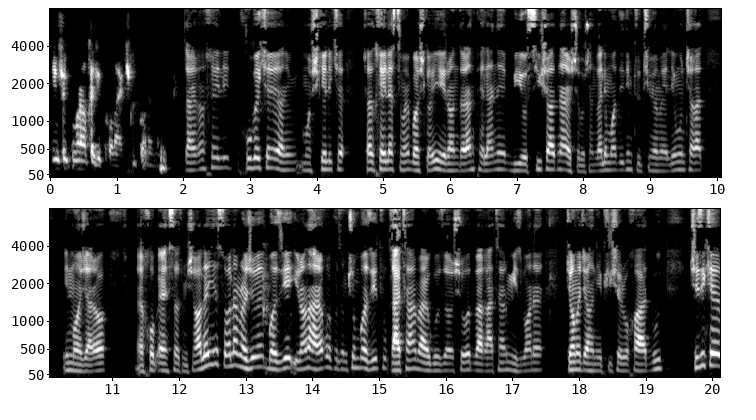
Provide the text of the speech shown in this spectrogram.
این فکر می‌کنم خیلی کمک می‌کنه. دقیقا خیلی خوبه که یعنی مشکلی که شاید خیلی از تیم‌های باشگاهی ایران دارن پلن بی سی شاید نداشته باشن. ولی ما دیدیم تو تیم ملیمون چقدر این ماجرا خوب احساس میشه. حالا یه سوالم راجع به بازی ایران و عراق بپرسم. چون بازی تو قطر برگزار شد و قطر میزبان جام جهانی پیش رو خواهد بود چیزی که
